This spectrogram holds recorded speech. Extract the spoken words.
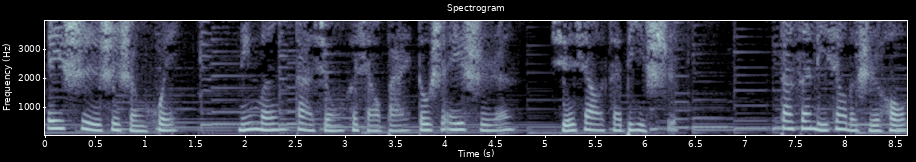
A 市是省会。柠檬、大雄和小白都是 A 市人，学校在 B 市。大三离校的时候，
